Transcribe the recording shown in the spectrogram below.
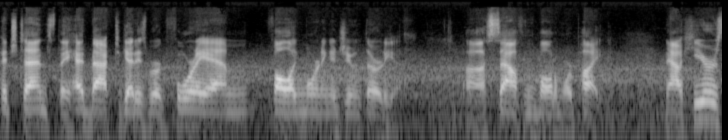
pitch tents, they head back to Gettysburg 4 a.m following morning of June 30th, uh, south of the Baltimore Pike. Now here's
